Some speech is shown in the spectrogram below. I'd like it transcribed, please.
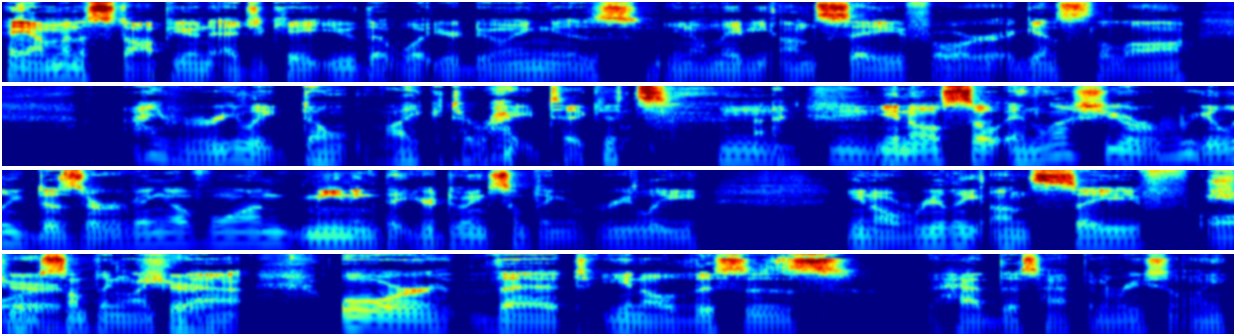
hey, I'm going to stop you and educate you that what you're doing is, you know, maybe unsafe or against the law. I really don't like to write tickets, hmm, hmm. you know. So unless you're really deserving of one, meaning that you're doing something really, you know, really unsafe or Sure, something like sure. that, or that you know this is had this happen recently.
